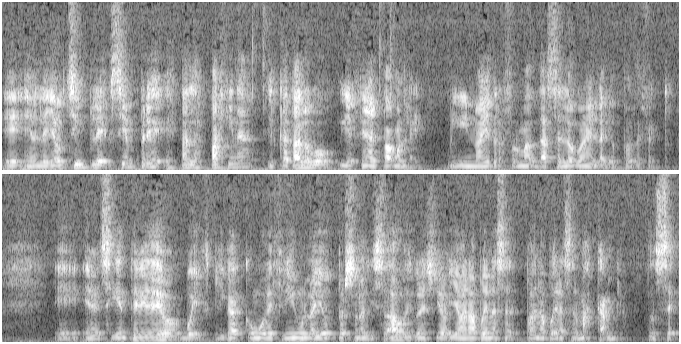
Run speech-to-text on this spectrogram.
eh, en el layout simple siempre están las páginas, el catálogo y al final el online. Y no hay otra forma de hacerlo con el layout por defecto. Eh, en el siguiente video voy a explicar cómo definir un layout personalizado y con eso ya van a poder hacer, más cambios. Entonces,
